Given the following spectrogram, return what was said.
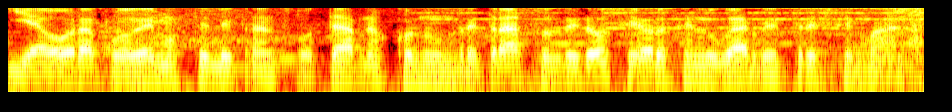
Y ahora podemos teletransportarnos con un retraso de 12 horas en lugar de 3 semanas.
